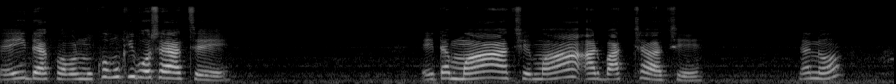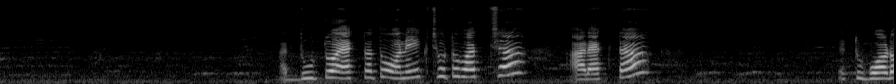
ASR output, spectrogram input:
এই দেখো, আবার মুখোমুখি বসে আছে। এটা মা আছে, মা আর বাচ্চা আছে। জানো? আর দুটো, একটা তো অনেক ছোট বাচ্চা, আর একটা একটু বড়,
